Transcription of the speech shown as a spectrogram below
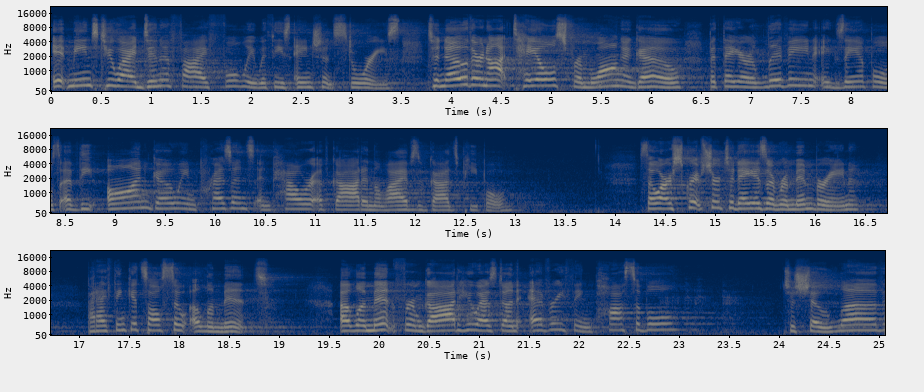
it means to identify fully with these ancient stories. To know they're not tales from long ago, but they are living examples of the ongoing presence and power of God in the lives of God's people. So, our scripture today is a remembering, but I think it's also a lament. A lament from God who has done everything possible to show love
